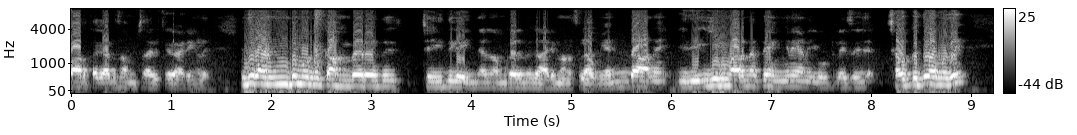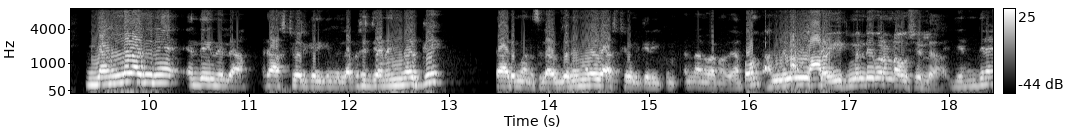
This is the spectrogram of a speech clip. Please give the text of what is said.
വാർത്തക്കാർ സംസാരിച്ച കാര്യങ്ങൾ ഇത് രണ്ടും ഒന്ന് കമ്പയർ ചെയ്ത് ചെയ്ത് കഴിഞ്ഞാൽ നമുക്ക് അതിന് കാര്യം മനസ്സിലാവും. എന്താണ് ഇത്? ഈ ഒരു മരണത്തെ എങ്ങനെയാണ് യൂട്ടിലൈസ് ചെയ്ത് ഷൗക്കത്ത് പറഞ്ഞത് ഞങ്ങൾ അതിനെ എന്ത് ചെയ്യുന്നില്ല? രാഷ്ട്രീയവൽക്കരിക്കുന്നില്ല. പക്ഷെ ജനങ്ങൾക്ക് കാര്യം മനസ്സിലാവും. ജനങ്ങളെ രാഷ്ട്രീയവൽക്കരിക്കും എന്നാണ് പറഞ്ഞത്. അപ്പം അങ്ങനെ പറയേണ്ട ആവശ്യമില്ല. എന്തിനാ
